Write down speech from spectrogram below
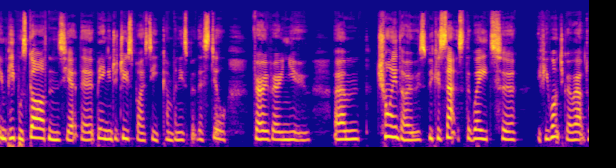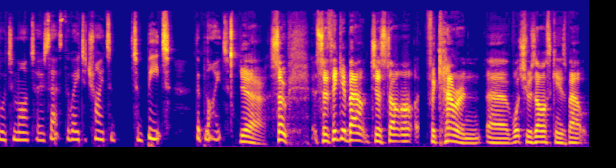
in people's gardens yet. They're being introduced by seed companies, but they're still very very new. Um, try those because that's the way to. If you want to grow outdoor tomatoes, that's the way to try to to beat the blight. Yeah. So, so thinking about just uh, for Karen, uh, what she was asking is about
